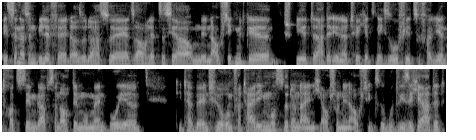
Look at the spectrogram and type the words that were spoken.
wie ist denn das in Bielefeld? Also da hast du ja jetzt auch letztes Jahr um den Aufstieg mitgespielt. Da hattet ihr natürlich jetzt nicht so viel zu verlieren. Trotzdem gab es dann auch den Moment, wo ihr die Tabellenführung verteidigen musstet und eigentlich auch schon den Aufstieg so gut wie sicher hattet.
